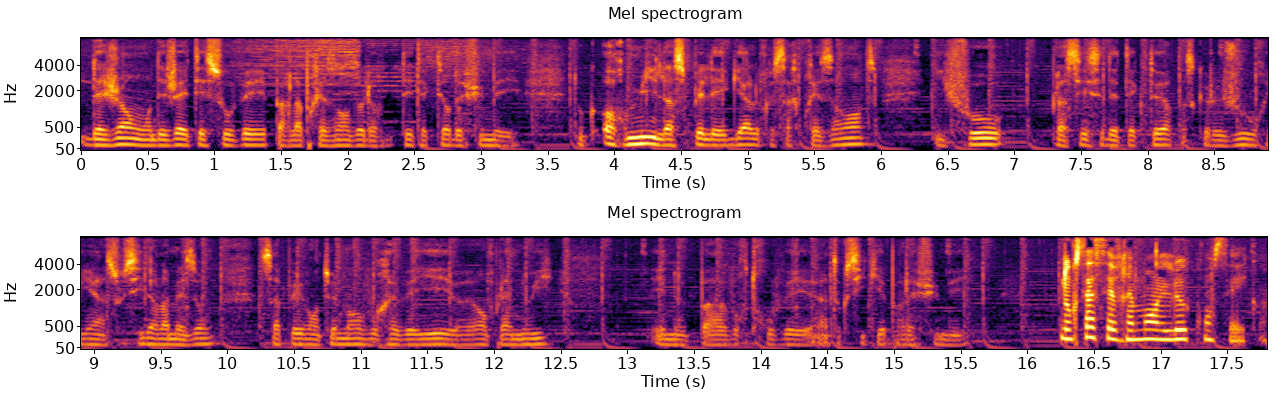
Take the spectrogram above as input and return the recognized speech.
des gens ont déjà été sauvés par la présence de leur détecteur de fumée. Donc hormis l'aspect légal que ça représente, il faut placer ces détecteurs parce que le jour où il y a un souci dans la maison, ça peut éventuellement vous réveiller euh, en pleine nuit et ne pas vous retrouver intoxiqué par la fumée. Donc ça, c'est vraiment le conseil. Quoi.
